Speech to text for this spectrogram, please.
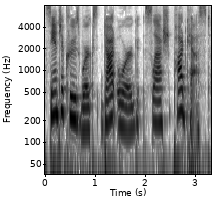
santacruzworks.org slash podcast.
